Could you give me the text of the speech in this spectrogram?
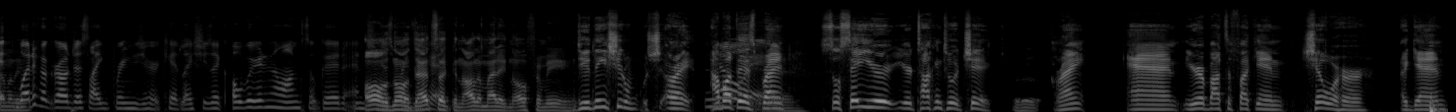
kid? family. What if a girl just like brings you her kid? Like she's like, "Oh, we're getting along so good," and oh no, that's like an automatic no for me. Do you think she should? sh- All right. How about No this, way. Brian? So say you're you're talking to a chick, Mm-hmm. right? And you're about to fucking chill with her again.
